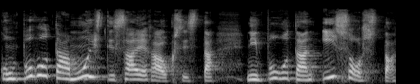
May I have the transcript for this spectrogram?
kun puhutaan muistisairauksista, niin puhutaan isosta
